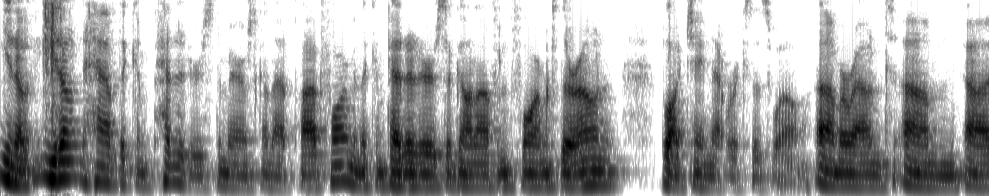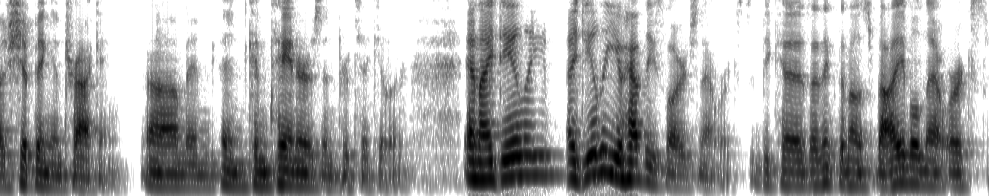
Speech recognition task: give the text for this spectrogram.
you know, you don't have the competitors to Maersk on that platform, and the competitors have gone off and formed their own blockchain networks as well um, around um, uh, shipping and tracking um, and, and, containers in particular. And ideally, ideally you have these large networks because I think the most valuable networks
